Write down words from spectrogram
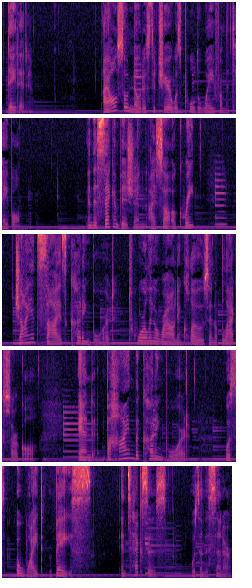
dilapidated. I also noticed the chair was pulled away from the table. In the second vision, I saw a great giant sized cutting board twirling around enclosed in a black circle, and behind the cutting board was a white base, and Texas was in the center.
